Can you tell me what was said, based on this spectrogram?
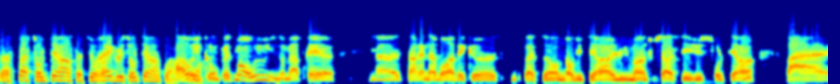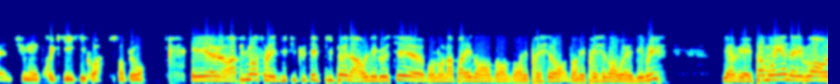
ça se passe sur le terrain, ça se règle sur le terrain, quoi. Ah oui, complètement, oui, oui. Non, mais après, euh, ça n'a rien à voir avec euh, ce qui se passe en dehors du terrain, l'humain, tout ça. C'est juste sur le terrain, bah, tu montres qui est qui, quoi, tout simplement. Et euh, rapidement sur les difficultés de Pippen à renégocier, bon, on en a parlé dans, dans, dans les précédents, dans les précédents ouais, débriefs. Il n'y avait pas moyen d'aller voir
